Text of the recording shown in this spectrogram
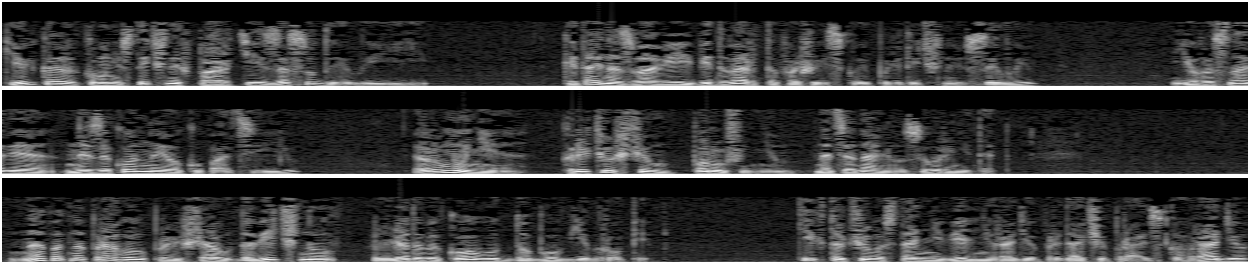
Кілька комуністичних партій засудили її. Китай назвав її відверто фашистською політичною силою, Югославія незаконною окупацією, Румунія кричущим порушенням національного суверенітету. Напад на Прагу провіщав довічну льодовикову добу в Європі. Ті, хто чув останні вільні радіопередачі Празького радіо,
